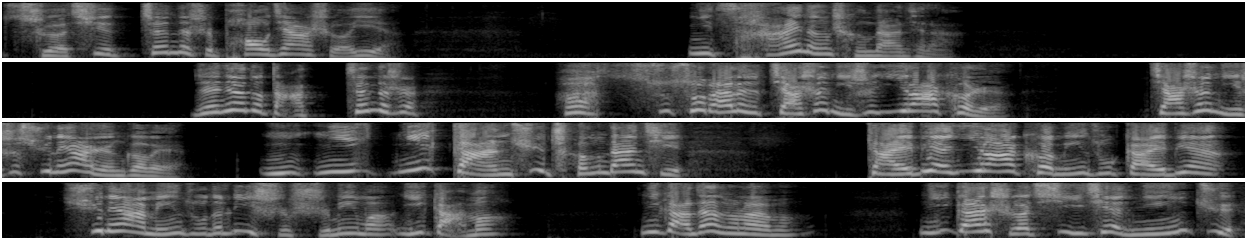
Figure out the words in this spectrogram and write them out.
舍弃，真的是抛家舍业，你才能承担起来。人家都打，真的是啊，说说白了，假设你是伊拉克人，假设你是叙利亚人，各位，你你你敢去承担起？改变伊拉克民族、改变叙利亚民族的历史使命吗？你敢吗？你敢站出来吗？你敢舍弃一切，凝聚，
